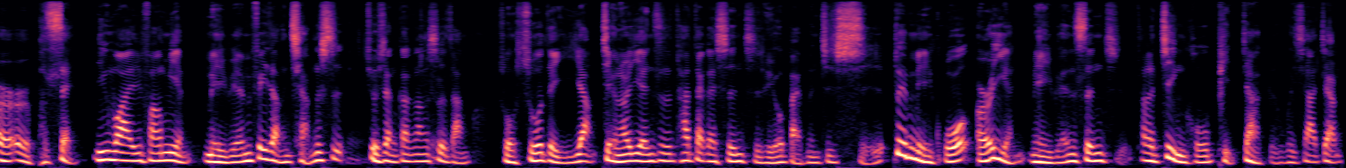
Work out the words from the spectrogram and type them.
二二 percent。另外一方面，美元非常强势，就像刚刚社长所说的一样，简而言之，它大概升值了有百分之十。对美国而言，美元升值，它的进口品价格会下降，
